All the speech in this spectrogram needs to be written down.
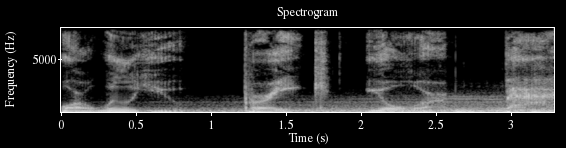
Or will you break your back?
